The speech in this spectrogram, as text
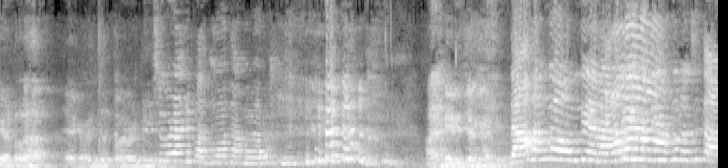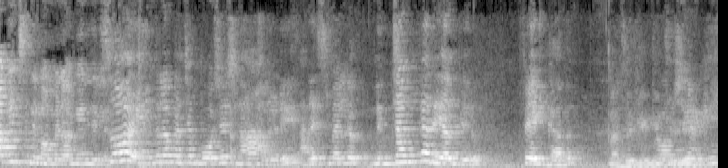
ఏంట్రా ఎక్కడికి చెప్తావు చూడండి పద్మావతి అమ్మగారు. అంటే నిజంగా దాహంగా ఉంది వచ్చి తాపించింది మమ్మీ నాకేం తెలియదు సో ఇందులో కొంచెం పోసేసిన ఆల్రెడీ అదే స్మెల్ నిజంగా రియల్ పేరు. ఫేక్ కాదు. వంశీగారికి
